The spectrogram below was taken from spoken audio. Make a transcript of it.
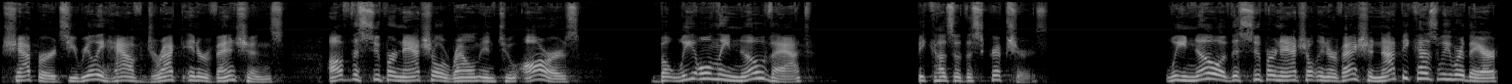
shepherds, you really have direct interventions of the supernatural realm into ours, but we only know that because of the scriptures we know of this supernatural intervention, not because we were there,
